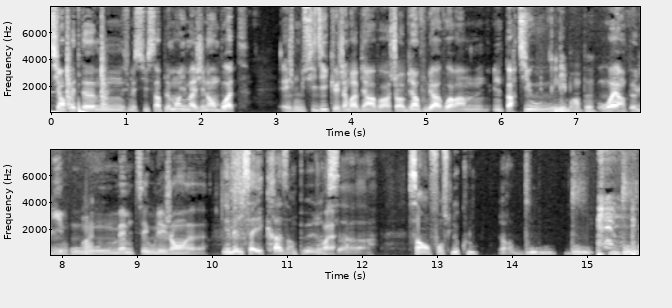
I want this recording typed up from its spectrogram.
Suis en fait, euh, je me suis simplement imaginé en boîte et je me suis dit que j'aimerais bien avoir, j'aurais bien voulu avoir un- une partie où, Libre un peu. ouais, un peu libre, Ouais. où même, tu sais, où les gens, euh, Et même ça écrase un peu, genre Ouais. ça, ça enfonce le clou. Genre bou, bou, bou.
